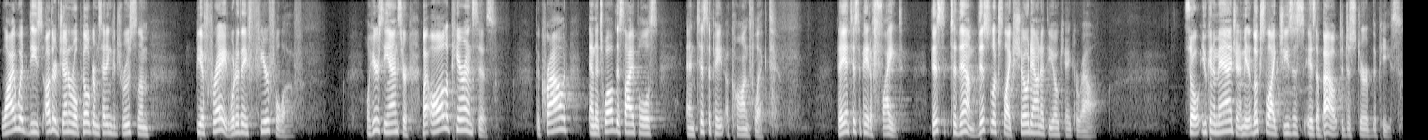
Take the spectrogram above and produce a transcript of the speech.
Why would these other general pilgrims heading to Jerusalem be afraid? What are they fearful of? Well, here's the answer. By all appearances, the crowd and the 12 disciples anticipate a conflict. They anticipate a fight. This, to them, this looks like showdown at the OK Corral. So you can imagine, I mean, it looks like Jesus is about to disturb the peace.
